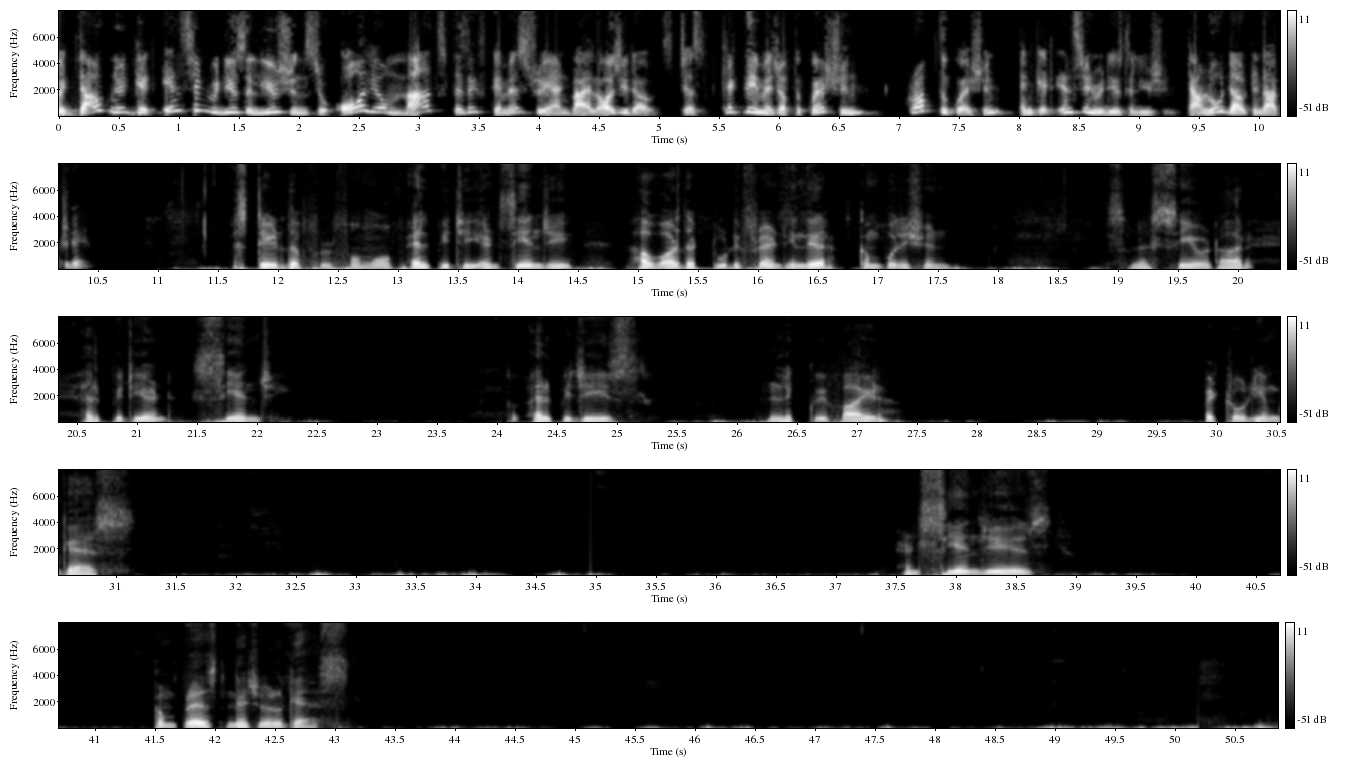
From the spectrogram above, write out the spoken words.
With Doubtnut, get instant video solutions to all your maths, physics, chemistry, and biology doubts. Just click the image of the question, crop the question, and get instant video solution. Download Doubtnut app today. State the full form of LPG and CNG. How are the two different in their composition? So let's see what are LPG and CNG. So LPG is liquefied petroleum gas and CNG is compressed natural gas.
